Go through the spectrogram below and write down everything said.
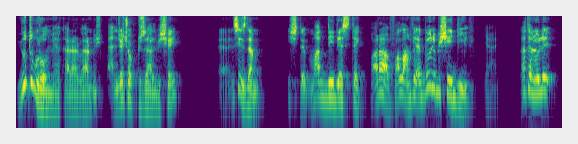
YouTuber olmaya karar vermiş. Bence çok güzel bir şey. E, sizden işte maddi destek, para falan filan böyle bir şey değil yani. Zaten öyle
